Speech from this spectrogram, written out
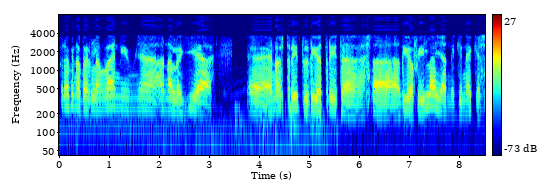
πρέπει να περιλαμβάνει μια αναλογία ε, ενός τρίτου, δύο τρίτα στα δύο φύλλα για γυναίκες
